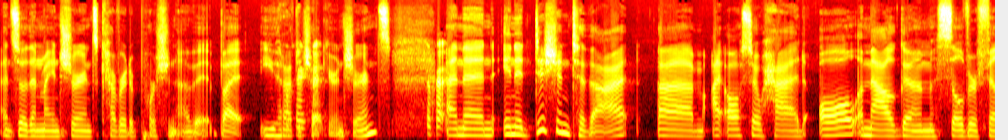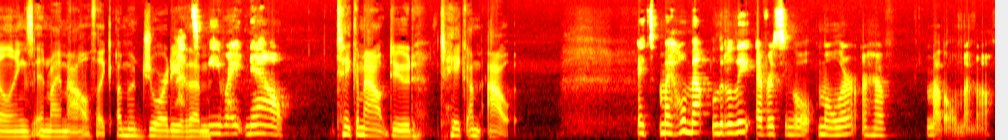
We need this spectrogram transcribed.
And so then my insurance covered a portion of it, but you have to check good. your insurance. Okay. And then in addition to that, um, I also had all amalgam silver fillings in my mouth, like a majority of them. me right now. Take them out, dude. Take them out. It's my whole mouth. Literally every single molar, I have metal in my mouth.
